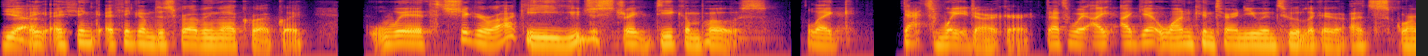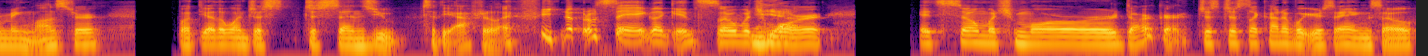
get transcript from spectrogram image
Yeah. I, I think I think I'm describing that correctly. With Shigaraki, you just straight decompose. Like that's way darker. That's way I, I get one can turn you into like a, a squirming monster, but the other one just just sends you to the afterlife. you know what I'm saying? Like it's so much Yeah. more it's so much more darker. Just just like kind of what you're saying. So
